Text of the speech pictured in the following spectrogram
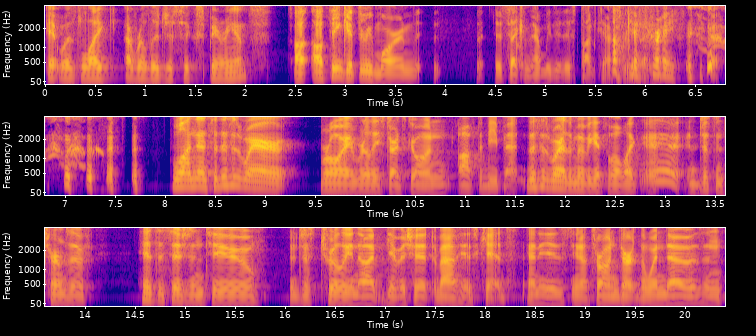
it was like a religious experience. I'll, I'll think it through more in the, the second time we do this podcast. Okay, great. Well, and then so this is where Roy really starts going off the deep end. This is where the movie gets a little like, eh, just in terms of his decision to just truly not give a shit about his kids. And he's, you know, throwing dirt in the windows and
